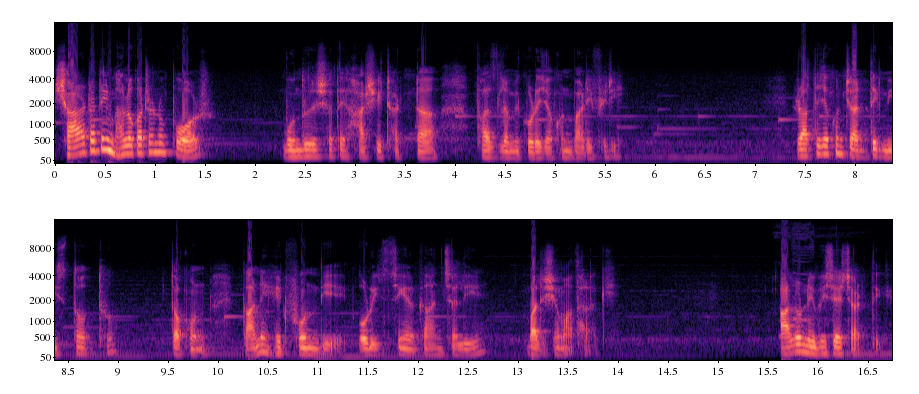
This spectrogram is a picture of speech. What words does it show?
সারাটা দিন ভালো কাটানোর পর বন্ধুদের সাথে হাসি ঠাট্টা ফাজলামি করে যখন বাড়ি ফিরি। রাতে যখন চারদিক নিস্তব্ধ, তখন কানে হেডফোন দিয়ে অরিজিৎ সিংয়ের গান চালিয়ে বালিশে মাথা রাখি। আলো নিভে যায় চারদিকে।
